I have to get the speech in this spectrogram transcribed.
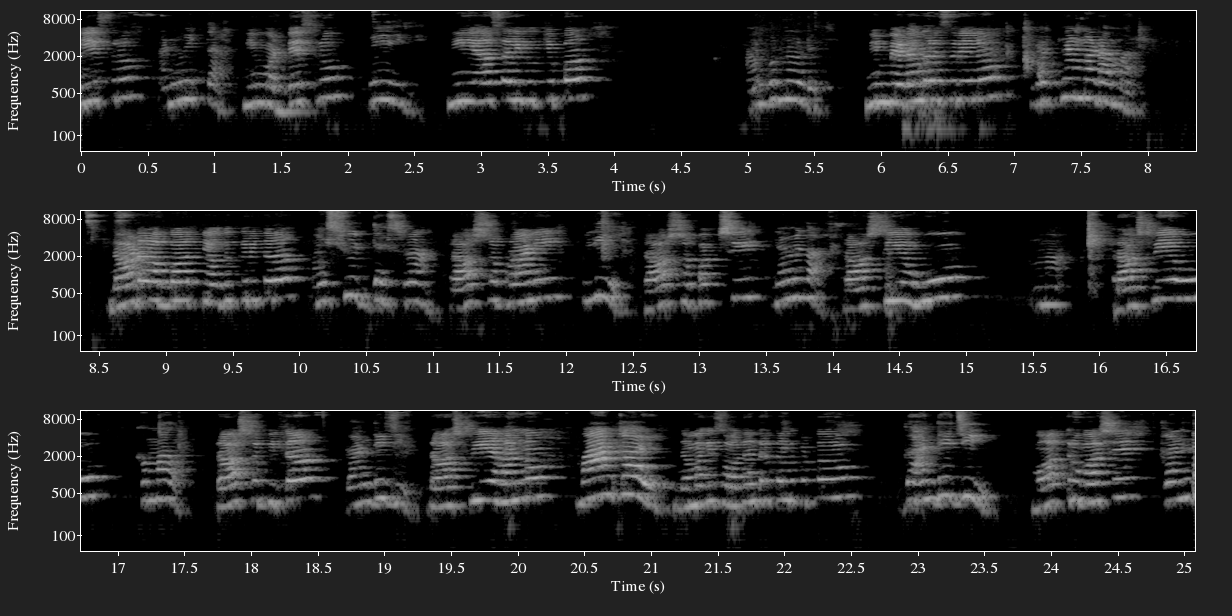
ತಂಗಿ ಹೆಸರು? ಅನ್ವಿತಾ. ನಿಮ್ಮ ಅಡ್ಡೆ ಹೆಸರು? ನೀ. ಯಾವ ಸಾಲಿಗೆ ಹೋಗ್ಯಪ್ಪ? ಅಂಗನವಾಡಿ. ನಿಮ್ ಮೇಡಮ್ ಹೆಸರೇನು? ರತ್ನ ಮಾಡಮ್ಮ ನಾಡ ಹಬ್ಬ ಅಂತ ಯಾವ್ದು ಕರೀತಾರ? ಮೈಸೂರು ದಸರಾ. ರಾಷ್ಟ್ರ ಪ್ರಾಣಿ? ಹುಲಿ ರಾಷ್ಟ್ರ ಪಕ್ಷಿ? ನವಿಲ ರಾಷ್ಟ್ರೀಯ ಹೂ? ರಾಷ್ಟ್ರೀಯ ಹೂ? ಕಮಲ. ರಾಷ್ಟ್ರಪಿತ ಗಾಂಧೀಜಿ. ರಾಷ್ಟ್ರೀಯ ಹಣ್ಣು? ಮಾವಿನಕಾಯಿ ನಮಗೆ ಸ್ವಾತಂತ್ರ್ಯ ತಂದುಕೊಟ್ಟವರು? ಗಾಂಧೀಜಿ. ಮಾತೃಭಾಷೆ? ಕನ್ನಡ.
